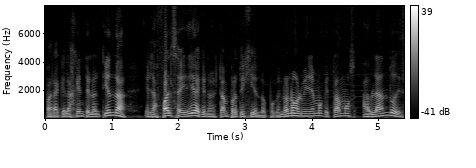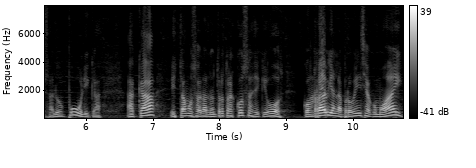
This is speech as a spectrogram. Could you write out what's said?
para que la gente lo entienda, es la falsa idea que nos están protegiendo. Porque no nos olvidemos que estamos hablando de salud pública. Acá estamos hablando, entre otras cosas, de que vos, con rabia en la provincia como hay,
